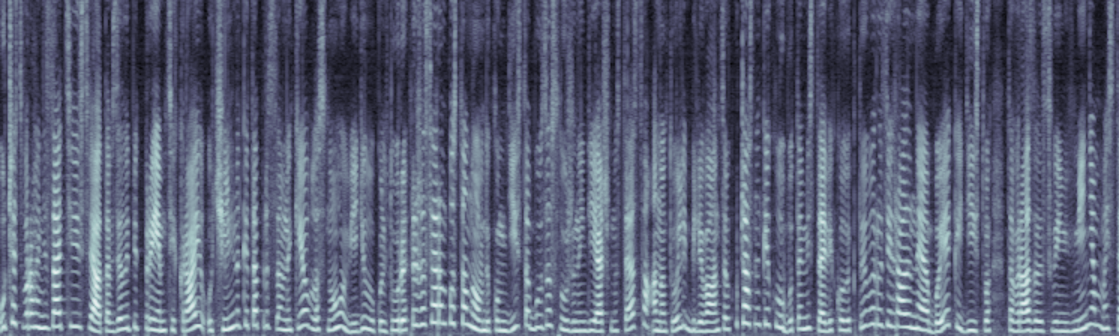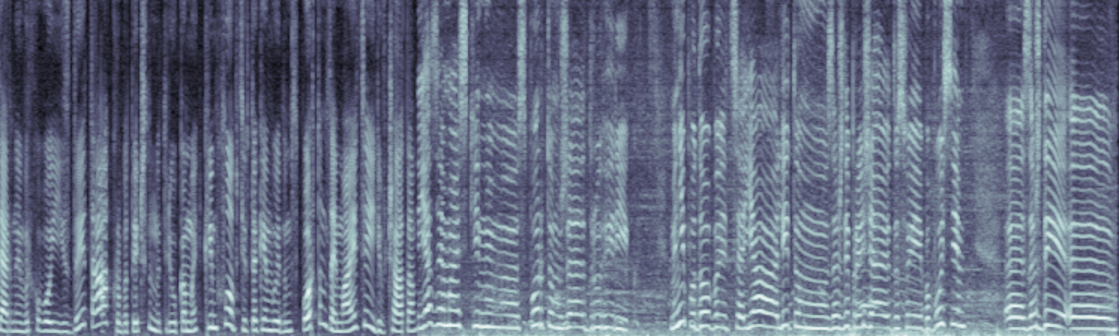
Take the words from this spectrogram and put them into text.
Участь в організації свята взяли підприємці краю, очільники та представники обласного відділу культури. Режисером-постановником дійства був заслужений діяч мистецтва Анатолій Біліванцев. Учасники клубу та місцеві колективи розіграли неабияке дійство та вразили своїм вмінням майстерної верхової їзди та акробатичними трюками. Крім хлопців, таким видом спортом займаються і дівчата. Я займаюся кінним е, спортом вже другий рік. Мені подобається. Я літом завжди приїжджаю до своєї бабусі, е, завжди, е,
